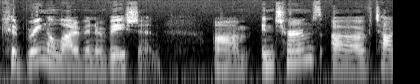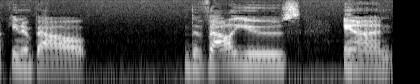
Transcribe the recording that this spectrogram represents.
could bring a lot of innovation. Um, in terms of talking about the values, and,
